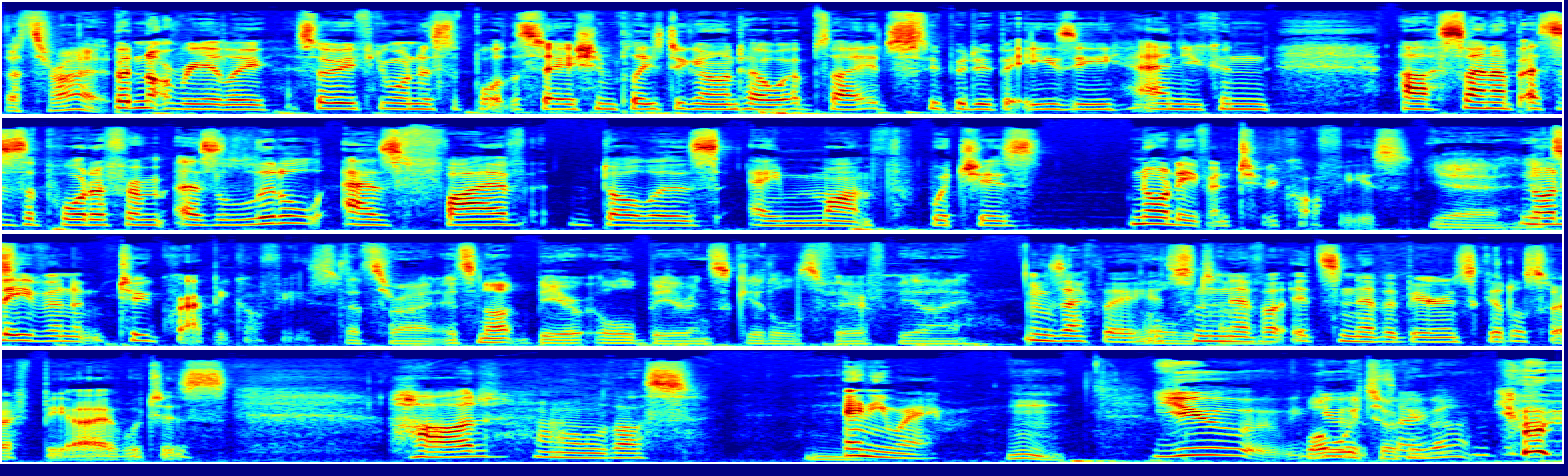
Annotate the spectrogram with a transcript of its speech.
That's right. but not really. So if you want to support the station, please do go onto our website. It's super duper easy, and you can uh, sign up as a supporter from as little as five dollars a month, which is not even two coffees. yeah, Not even two crappy coffees. That's right. It's not beer, all beer and Skittles for FBI. Exactly. all It's never it's never beer and skittles for FBI, which is hard on all of us. Hmm. Anyway. Mm. You, What you- were we talking sorry.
